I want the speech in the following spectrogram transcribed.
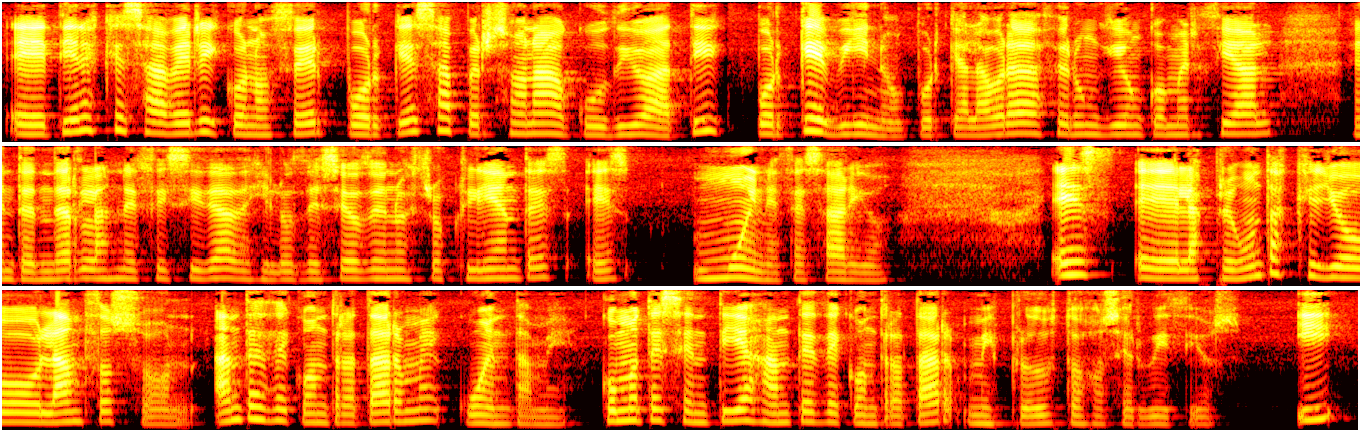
Eh, tienes que saber y conocer por qué esa persona acudió a ti, por qué vino, porque a la hora de hacer un guion comercial, entender las necesidades y los deseos de nuestros clientes es muy necesario. Es, eh, las preguntas que yo lanzo son, antes de contratarme, cuéntame, ¿cómo te sentías antes de contratar mis productos o servicios? Y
